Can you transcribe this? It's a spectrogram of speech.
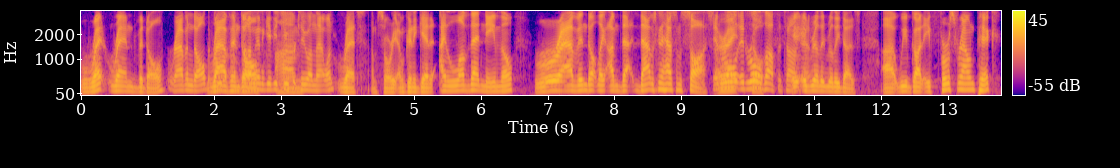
Rhett Randvidal, Ravendal. but two- I'm, going to give you two Um, for two on that one. Rhett. I'm sorry. I'm gonna get it. I love that name though. Ravendal. Like I'm that that was gonna have some sauce. It roll- right? it rolls off the tongue, It, it really, really does. Uh, we've got a first round pick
